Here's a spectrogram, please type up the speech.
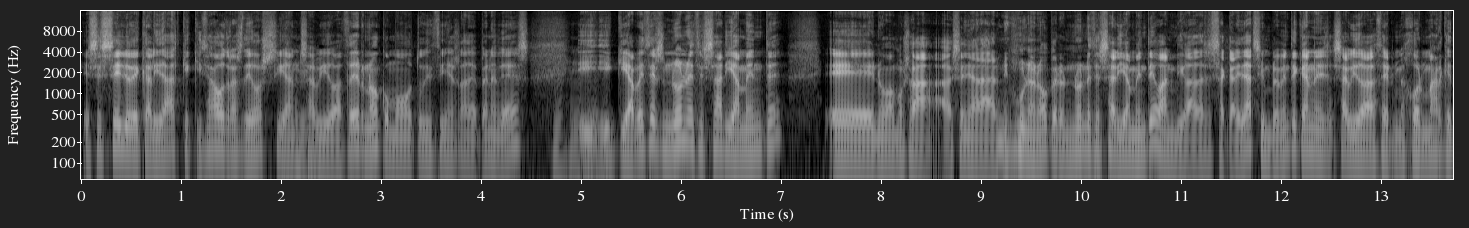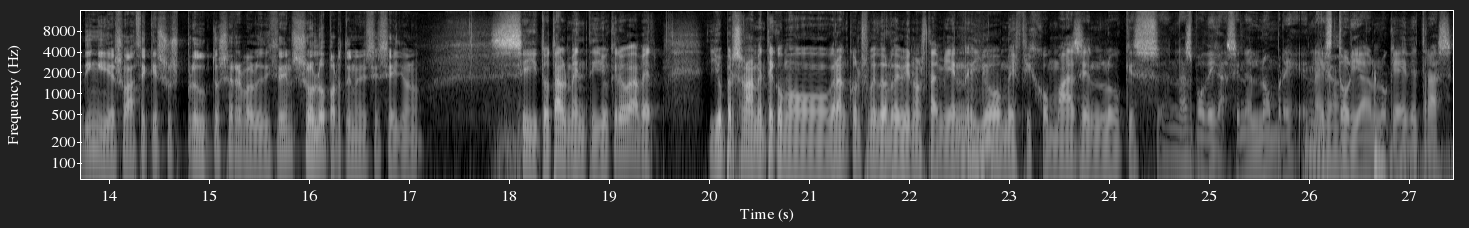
ese sello de calidad que quizá otras de OS sí han sabido hacer, ¿no? Como tú decías, la de Penedès, y, y, que a veces no necesariamente, eh, no vamos a, a, señalar ninguna, ¿no? Pero no necesariamente van ligadas a esa calidad, simplemente que han sabido hacer mejor marketing y eso hace que sus productos se revaloricen solo por tener ese sello, ¿no? Sí, totalmente. Yo creo, a ver, yo personalmente como gran consumidor de vinos también, uh -huh. yo me fijo más en lo que es en las bodegas, en el nombre, en la yeah. historia, en lo que hay detrás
